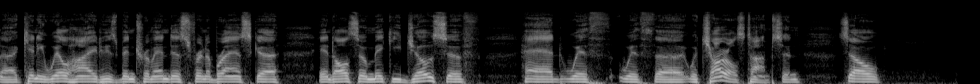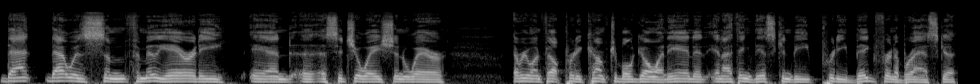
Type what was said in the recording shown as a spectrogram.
uh, Kenny Wilhite, who's been tremendous for Nebraska, and also Mickey Joseph had with with uh, with Charles Thompson. So that that was some familiarity and a, a, situation where everyone felt pretty comfortable going in, and, and I think this can be pretty big for Nebraska.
